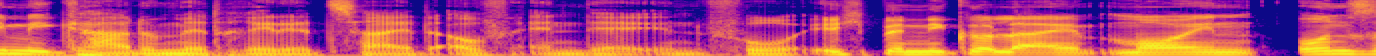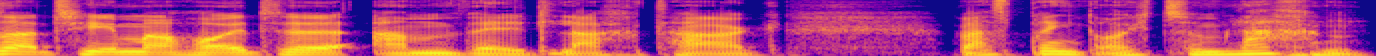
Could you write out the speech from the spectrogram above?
Die Mikado mit Redezeit auf NDR Info. Ich bin Nikolai, moin. Unser Thema heute am Weltlachtag. Was bringt euch zum Lachen?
